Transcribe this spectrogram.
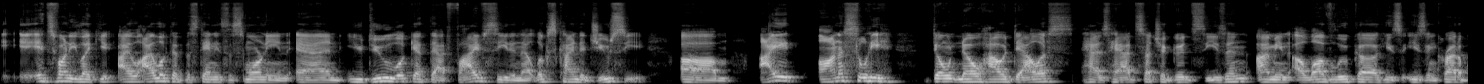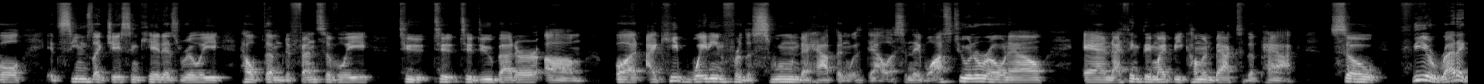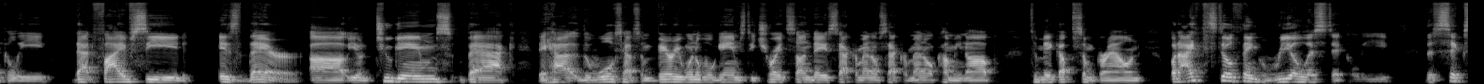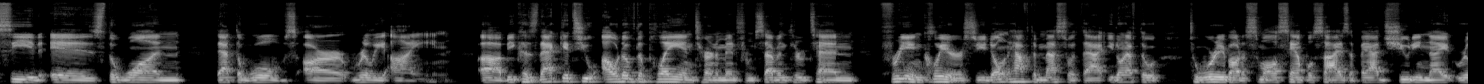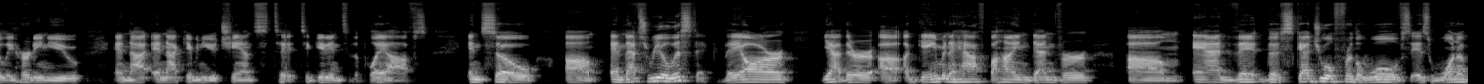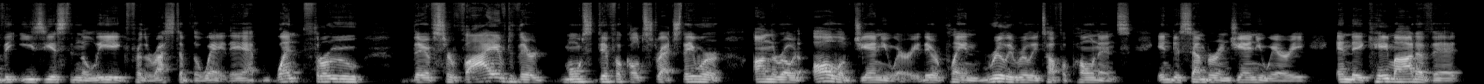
it's funny like I, I looked at the standings this morning and you do look at that five seed and that looks kind of juicy. Um, i honestly don't know how dallas has had such a good season. I mean i love Luka he's he's incredible. It seems like jason kidd has really helped them defensively to to to do better. Um, but i keep waiting for the swoon to happen with dallas and they've lost two in a row now and i think they might be coming back to the pack. So theoretically, that five seed is there. Uh, you know, two games back. They have the Wolves have some very winnable games. Detroit Sunday, Sacramento, Sacramento coming up to make up some ground. But I still think realistically, the six seed is the one that the Wolves are really eyeing. Uh, because that gets you out of the play in tournament from seven through 10 free and clear. So you don't have to mess with that. You don't have to to worry about a small sample size, a bad shooting night really hurting you and not and not giving you a chance to to get into the playoffs. And so um, and that's realistic. They are yeah, they're uh, a game and a half behind Denver. Um, and the the schedule for the Wolves is one of the easiest in the league for the rest of the way. They have went through, they have survived their most difficult stretch. They were on the road all of January. They were playing really, really tough opponents in December and January, and they came out of it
